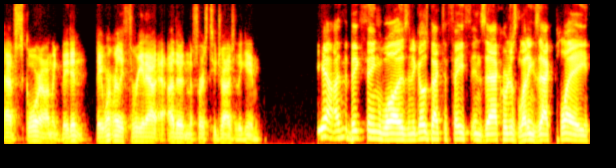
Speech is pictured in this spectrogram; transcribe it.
have score on, like they didn't, they weren't really three and out other than the first two drives of the game. Yeah, I think the big thing was, and it goes back to faith in Zach or just letting Zach play.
